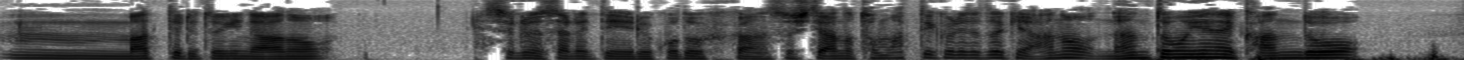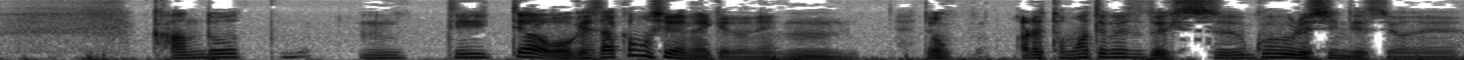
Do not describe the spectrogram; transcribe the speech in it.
うーん、待ってる時のあの、スルーされている孤独感、そしてあの止まってくれた時のあの何とも言えない感動。感動って言っては大げさかもしれないけどね。うん。でも、あれ止まってくれた時すごい嬉しいんですよね。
